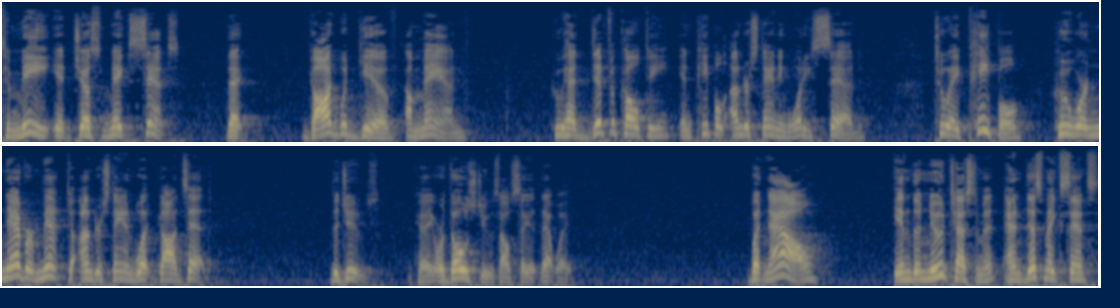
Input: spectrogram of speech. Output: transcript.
to me, it just makes sense that God would give a man who had difficulty in people understanding what he said to a people who were never meant to understand what God said. the Jews, okay, or those Jews, I'll say it that way. But now, in the New Testament, and this makes sense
